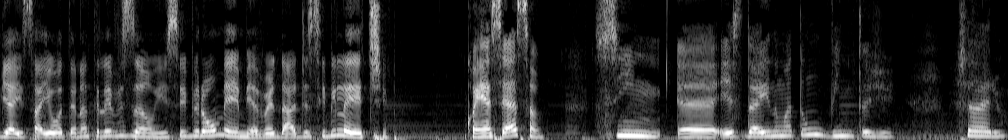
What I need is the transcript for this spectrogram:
E aí saiu até na televisão. E isso aí virou um meme. É verdade esse bilhete. Conhece essa? Sim, é, esse daí não é tão vintage. Sério.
